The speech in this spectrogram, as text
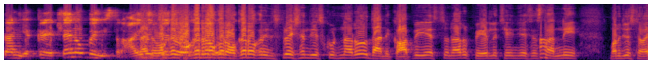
దాన్ని ఎక్కడ ఎట్లయినా ఉపయోగిస్తారు. ఒకరు ఒకరినొకరు ఒకరొకరు ఇన్స్పిరేషన్ తీసుకుంటున్నారు దాన్ని కాపీ చేస్తున్నారు పేర్లు చేంజ్ చేసేస్తున్నారు అన్ని మనం చూస్తున్నాం.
